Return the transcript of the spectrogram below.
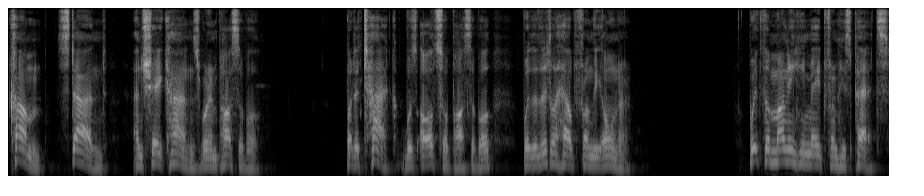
Come, stand, and shake hands were impossible. But attack was also possible with a little help from the owner. With the money he made from his pets,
